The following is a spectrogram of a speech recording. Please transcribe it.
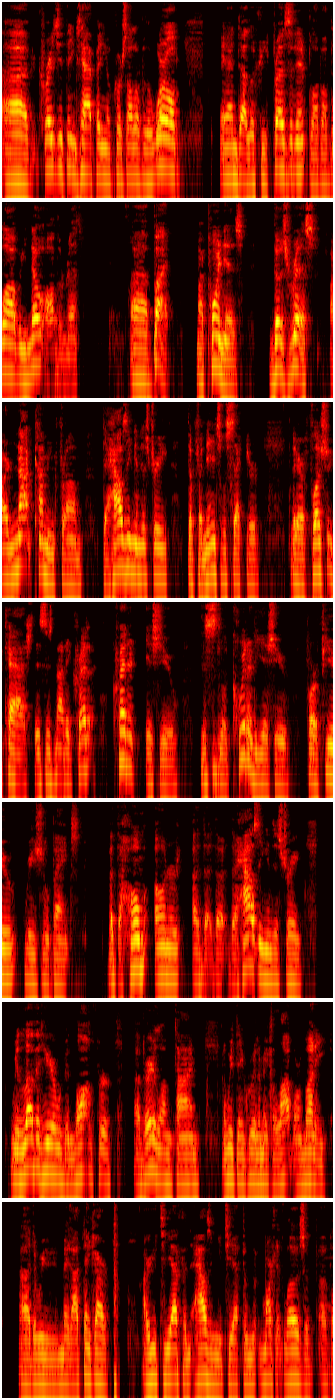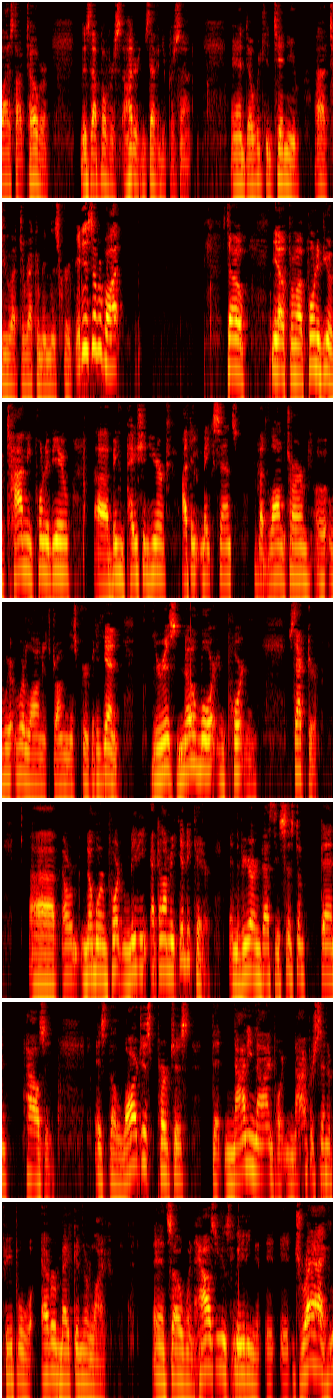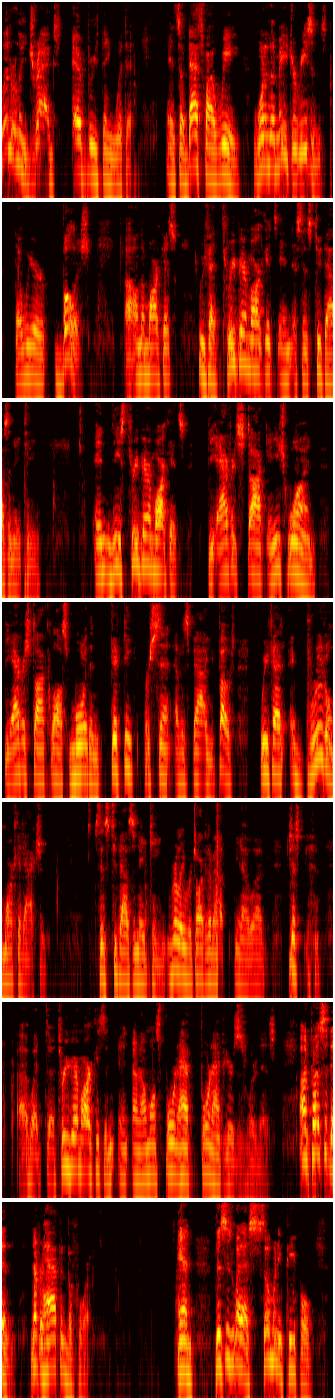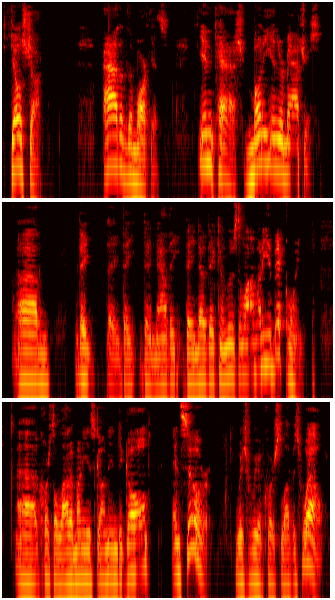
uh, crazy things happening, of course, all over the world. And uh, look who's president, blah, blah, blah. We know all the risks. Uh, but my point is, those risks are not coming from the housing industry, the financial sector. They are flush with cash. This is not a credit credit issue. This is a liquidity issue for a few regional banks. But the home owner, uh, the, the, the housing industry, we love it here. We've been long for a very long time, and we think we're going to make a lot more money uh, than we've made. I think our our ETF and housing ETF from the market lows of, of last October is up over 170 percent, and uh, we continue uh, to uh, to recommend this group. It is overbought, so, you know, from a point of view of timing point of view, uh, being patient here, I think makes sense. but long term, uh, we're, we're long and strong in this group. And again, there is no more important sector uh, or no more important leading economic indicator in the VR investing system than housing. It's the largest purchase that 99.9% of people will ever make in their life. And so when housing is leading, it, it, it drags, literally drags everything with it. And so that's why we, one of the major reasons that we are bullish uh, on the markets, we've had three bear markets in since 2018. In these three bear markets, the average stock in each one, the average stock lost more than 50% of its value. Folks, we've had a brutal market action since 2018. Really, we're talking about, you know, uh, just uh, what uh, three bear markets and, and, and, almost four and a half four and a half years is what it is. Unprecedented, never happened before. And this is what has so many people shell shocked out of the markets, in cash, money in their mattress. Um, they, they, they, they now they, they know they can lose a lot of money in Bitcoin. Uh, of course, a lot of money has gone into gold and silver, which we of course love as well.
